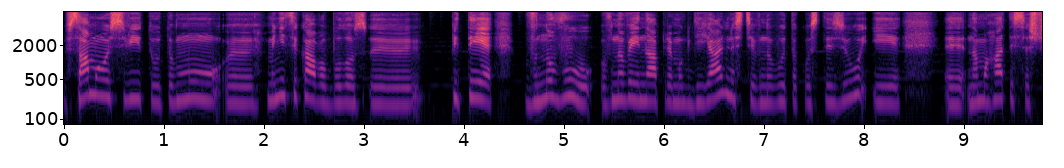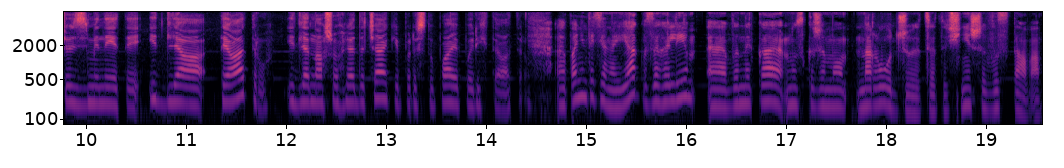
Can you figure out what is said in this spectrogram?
в самоосвіту. Тому е, мені цікаво було е, піти в нову в новий напрямок діяльності, в нову таку стезю і е, намагатися щось змінити і для театру, і для нашого глядача, який переступає поріг театру. Е, Пані Тетяна, як взагалі е, виникає, ну скажімо, народжується точніше вистава?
